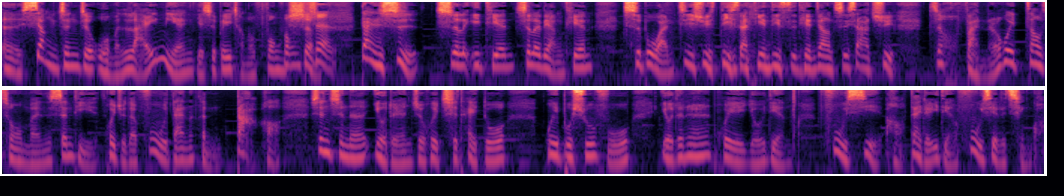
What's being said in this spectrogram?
呃，象征着我们来年也是非常的丰盛。丰盛。但是吃了一天，吃了两天，吃不完，继续第三天、第四天这样吃下去，这反而会造成我们身体会觉得负担很大哈，甚至呢，有的人就会吃太多，胃不舒服；有的人会有一点腹泻哈，带着一点腹泻的情况。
